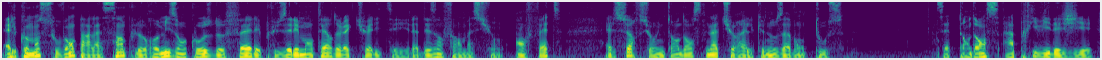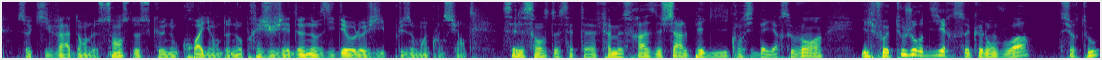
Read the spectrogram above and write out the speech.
elle commence souvent par la simple remise en cause de faits les plus élémentaires de l'actualité. La désinformation, en fait, elle surfe sur une tendance naturelle que nous avons tous. Cette tendance à privilégier ce qui va dans le sens de ce que nous croyons, de nos préjugés, de nos idéologies plus ou moins conscientes. C'est le sens de cette euh, fameuse phrase de Charles Péguy qu'on cite d'ailleurs souvent. Hein. Il faut toujours dire ce que l'on voit, surtout,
